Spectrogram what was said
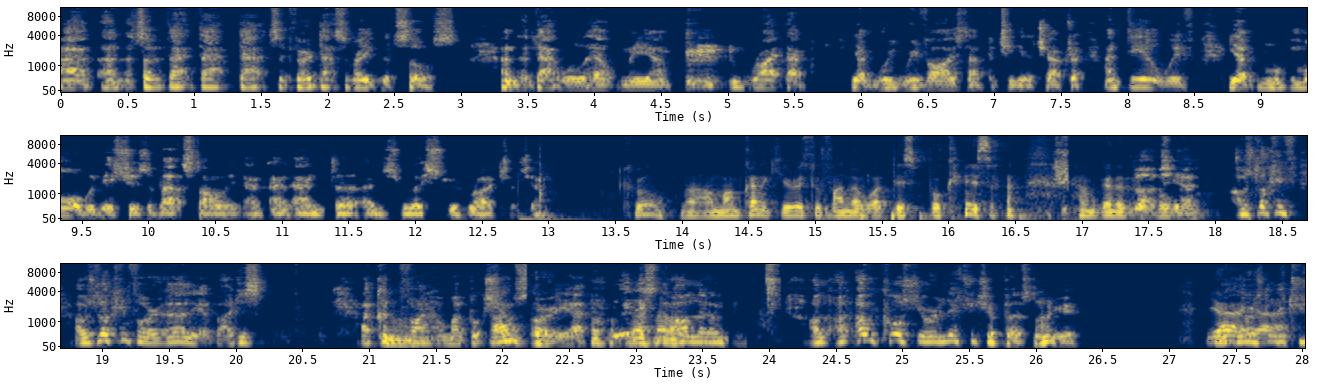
uh, and so that that that's a very that's a very good source, and that will help me um, write that you know, re- revise that particular chapter and deal with you know, m- more with issues about Stalin and and and, uh, and his relationship with writers. Yeah. Cool. No, I'm, I'm kind of curious to find out what this book is. I'm gonna. God, yeah. I was looking. I was looking for it earlier, but I just I couldn't mm. find it on my bookshelf. Oh, Sorry. Yeah. Listen, I'll, um, I'll, I'll, oh, of course, you're a literature person, aren't you? Yeah, yeah. Literature.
